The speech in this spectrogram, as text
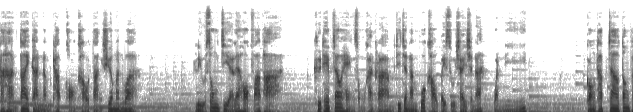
ทหารใต้การนำทัพของเขาต่างเชื่อมั่นว่า หลิวซ่งเจียและหอกฟ้าผ่า คือเทพเจ้าแห่งสงครามที่จะนำพวกเขาไปสู่ชัยชนะวันนี้ กองทัพเจ้าต้องเผ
